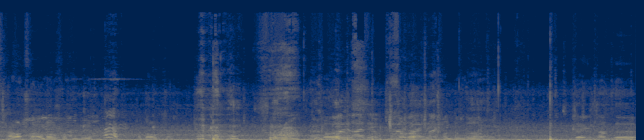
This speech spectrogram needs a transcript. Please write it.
4억천원 나올 것 같은데? 아, 너무 저 비싸다 전동 자전거 저희 다그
